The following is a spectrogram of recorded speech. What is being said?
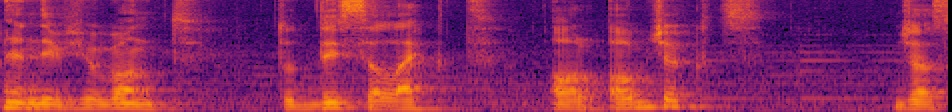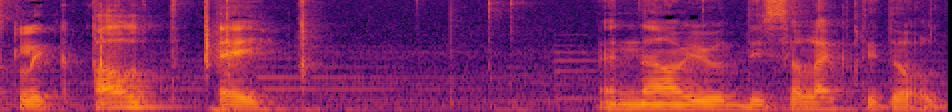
And if you want to deselect all objects just click alt a. And now you deselected all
